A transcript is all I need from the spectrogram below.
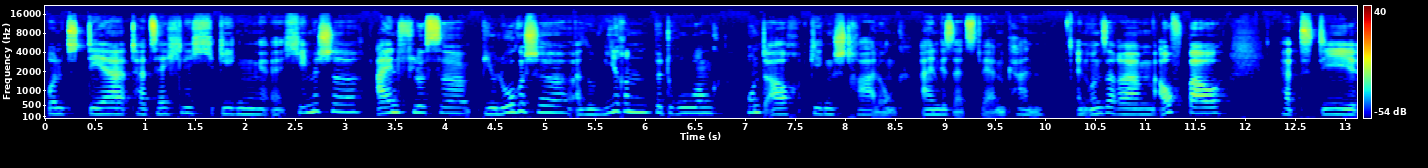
und der tatsächlich gegen äh, chemische Einflüsse, biologische, also Virenbedrohung und auch gegen Strahlung eingesetzt werden kann. In unserem Aufbau hat die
